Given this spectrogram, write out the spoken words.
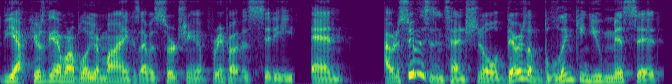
Yeah, here's the thing I want to blow your mind because I was searching for info about the city, and I would assume this is intentional. There's a blink and you miss it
